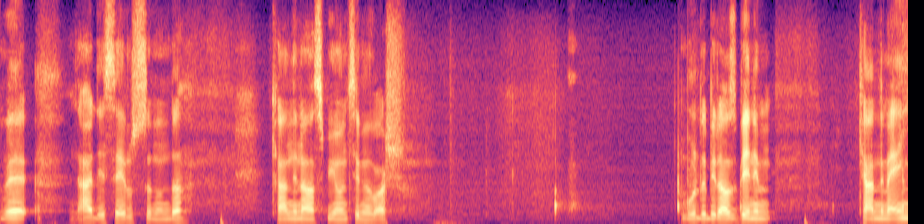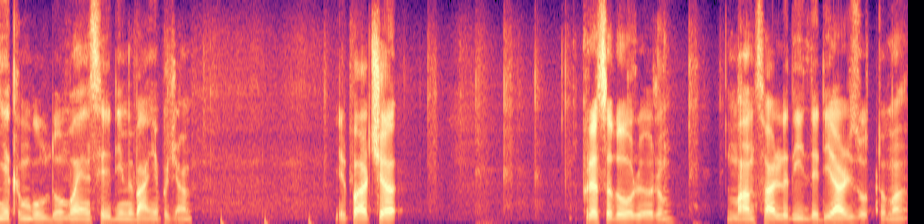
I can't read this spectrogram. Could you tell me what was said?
Ve neredeyse her ustanın da kendine has bir yöntemi var. Burada biraz benim kendime en yakın bulduğumu, en sevdiğimi ben yapacağım. Bir parça pırasa doğruyorum. Mantarlı değil de diğer risottoma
